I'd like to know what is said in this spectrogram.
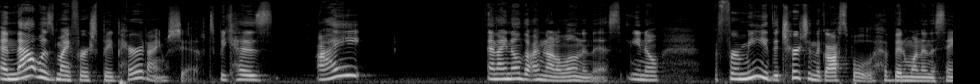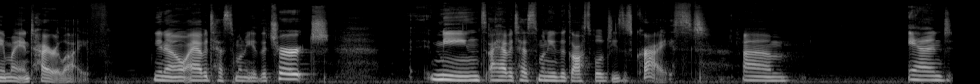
and that was my first big paradigm shift because I, and I know that I'm not alone in this, you know, for me, the church and the gospel have been one and the same my entire life. You know, I have a testimony of the church, means I have a testimony of the gospel of Jesus Christ. Um, and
